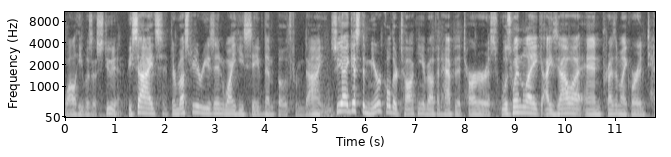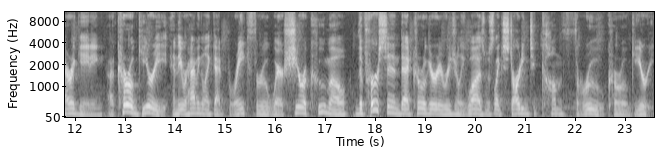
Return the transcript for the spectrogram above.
while he was a student. Besides, there must be a reason why he saved them both from dying. So yeah, I guess the miracle they're talking about that happened at Tartarus was when like Aizawa and Present Mike were interrogating uh, Kurogiri and they were having like that breakthrough where Shirakumo, the person that Kurogiri originally was, was like starting to come through Kurogiri.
